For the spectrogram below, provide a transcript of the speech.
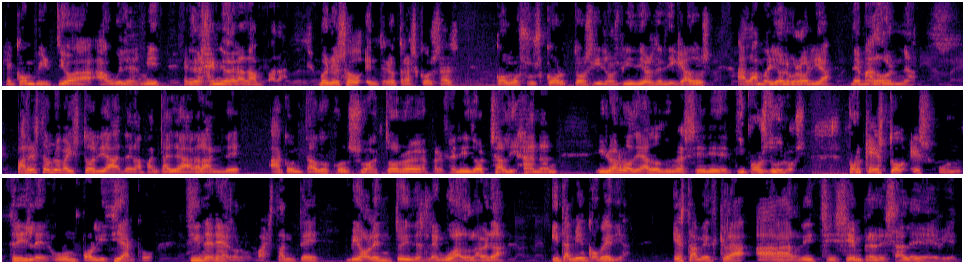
que convirtió a, Will Smith en el genio de la lámpara. Bueno, eso entre otras cosas, como sus cortos y los vídeos dedicados a la mayor gloria de Madonna. Para esta nueva historia de la pantalla grande, ha contado con su actor preferido, Charlie Hannan, y lo ha rodeado de una serie de tipos duros. Porque esto es un thriller, un policíaco, cine negro, bastante violento y deslenguado, la verdad. Y también comedia. Esta mezcla a Richie siempre le sale bien.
